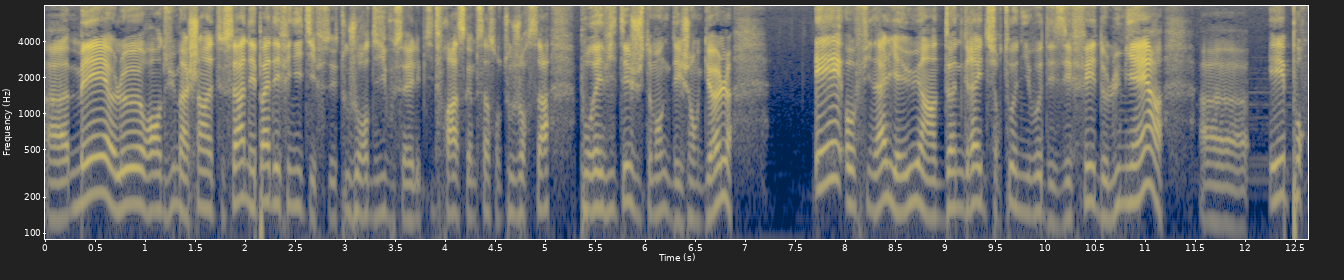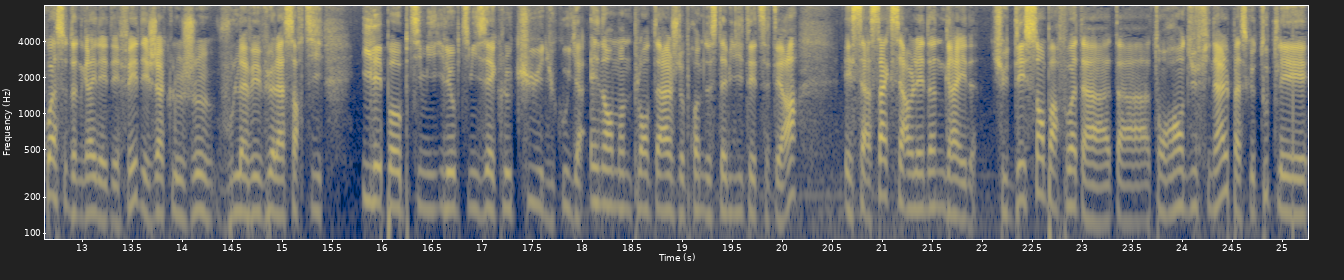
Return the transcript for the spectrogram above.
euh, mais le rendu machin et tout ça n'est pas définitif. C'est toujours dit, vous savez les petites phrases comme ça sont toujours ça, pour éviter justement que des gens gueulent. Et au final, il y a eu un downgrade surtout au niveau des effets de lumière. Euh, et pourquoi ce downgrade a été fait? Déjà que le jeu, vous l'avez vu à la sortie, il est, pas optimisé, il est optimisé avec le cul et du coup il y a énormément de plantage, de problèmes de stabilité, etc. Et c'est à ça que servent les downgrades. Tu descends parfois ton rendu final parce que toutes les,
